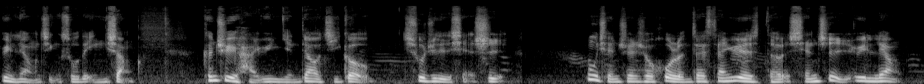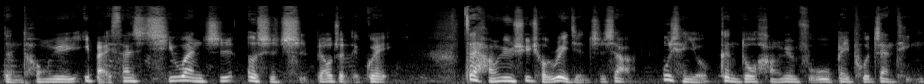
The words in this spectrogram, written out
运量紧缩的影响。根据海运研调机构数据的显示，目前全球货轮在三月的闲置运量等同于一百三十七万只二十尺标准的柜。在航运需求锐减之下，目前有更多航运服务被迫暂停，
